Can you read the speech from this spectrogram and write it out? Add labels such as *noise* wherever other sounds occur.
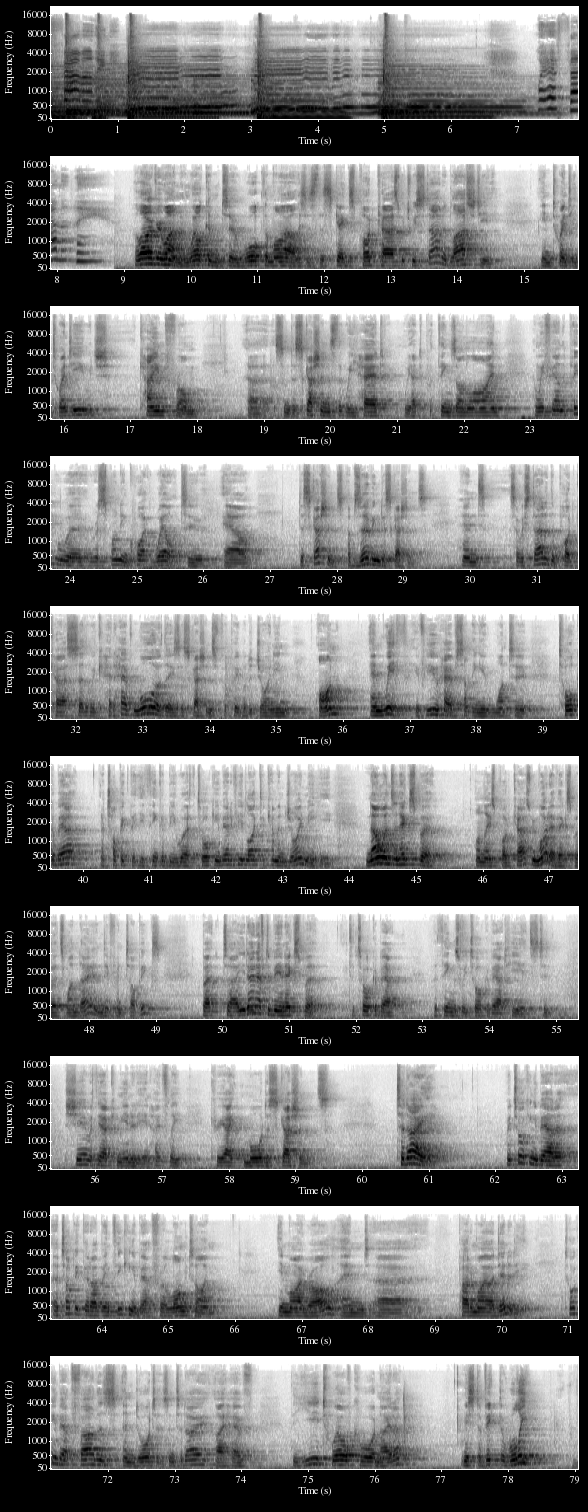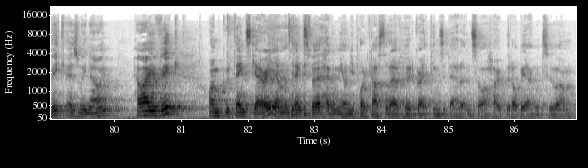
family. Hello, everyone, and welcome to Walk the Mile. This is the SCEGGS podcast, which we started last year in 2020, which came from uh, some discussions that we had. We had to put things online, and we found that people were responding quite well to our discussions, observing discussions. And so we started the podcast so that we could have more of these discussions for people to join in on and with. If you have something you want to talk about, a topic that you think would be worth talking about, if you'd like to come and join me here. No one's an expert on these podcasts. We might have experts one day in different topics, but uh, you don't have to be an expert to talk about the things we talk about here. It's to share with our community and hopefully create more discussions. Today, we're talking about a, a topic that I've been thinking about for a long time in my role and uh, part of my identity. Talking about fathers and daughters, and today I have the Year 12 coordinator, Mr. Victor Woolley, Vic as we know him. How are you, Vic? I'm good, thanks, Gary, um, and thanks for having me on your podcast today. I've heard great things about it, and so I hope that I'll be able to um,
